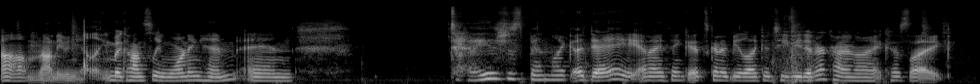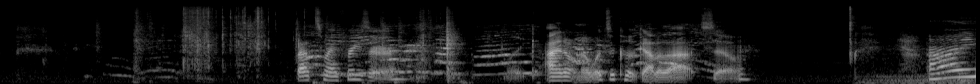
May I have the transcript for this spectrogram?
um, not even yelling, but constantly warning him and today has just been like a day and I think it's going to be like a TV dinner kind of night cuz like that's my freezer. Like I don't know what to cook out of that, so I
